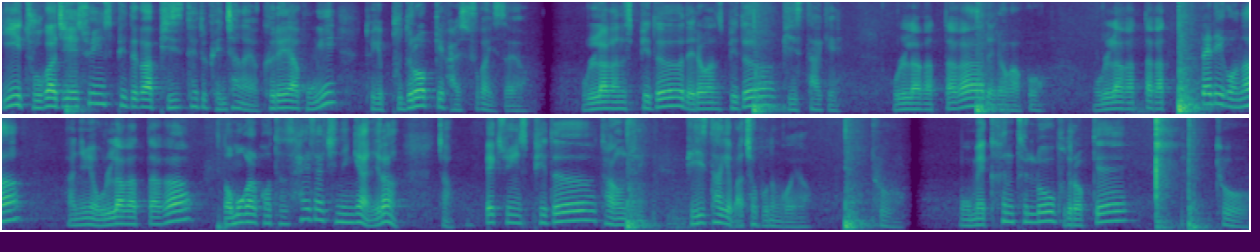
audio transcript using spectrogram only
이 두 가지의 스윙 스피드가 비슷해도 괜찮아요. 그래야 공이 되게 부드럽게 갈 수가 있어요. 올라가는 스피드, 내려가는 스피드 비슷하게 올라갔다가 내려가고 올라갔다가 때리거나 아니면 올라갔다가 넘어갈 것 같아서 살살 치는 게 아니라 자 백스윙 스피드, 다운스윙 비슷하게 맞춰 보는 거예요. 투 몸의 큰 틀로 부드럽게 투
